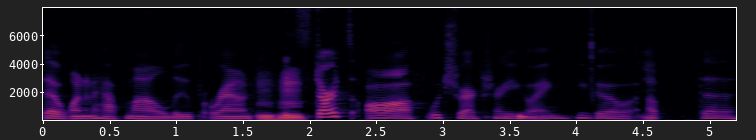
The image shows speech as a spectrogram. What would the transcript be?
the one and a half mile loop around. Mm-hmm. It starts off. Which direction are you going? You go up the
